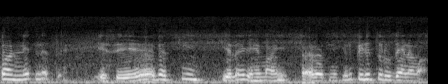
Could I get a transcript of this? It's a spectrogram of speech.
වන්නේත් නැත. එසේ වැත්නි කියලා එහෙමයි වැත්නි කියලා පිළිතුරු දෙනවා.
